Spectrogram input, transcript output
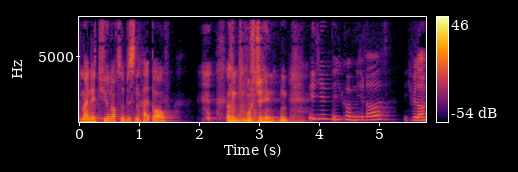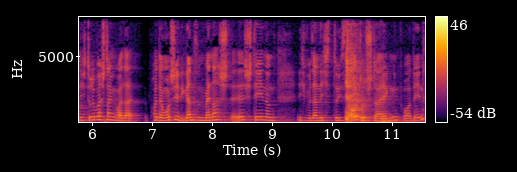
meine Tür noch so ein bisschen halb auf und Buju hinten. Ich hinten, ich komme nicht raus. Ich will auch nicht drüber steigen, weil da vor der Moschee die ganzen Männer äh, stehen und ich will da nicht durchs Auto steigen vor denen.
